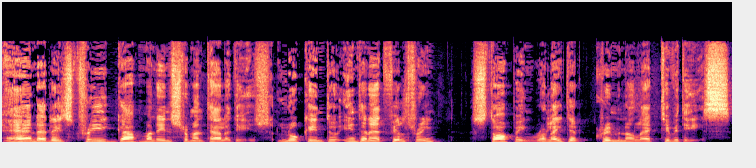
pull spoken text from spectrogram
And at least three government instrumentalities look into internet filtering, stopping related criminal activities.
